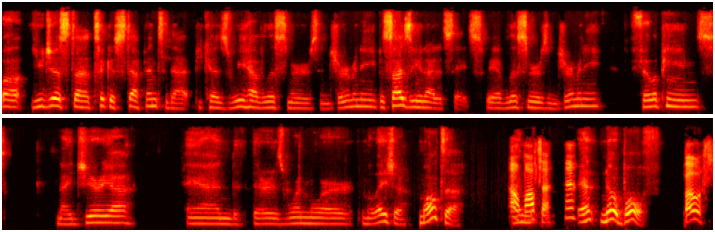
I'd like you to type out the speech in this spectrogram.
Well, you just uh, took a step into that because we have listeners in Germany, besides the United States. We have listeners in Germany, Philippines, Nigeria, and there is one more Malaysia, Malta. Oh, and, Malta. and no, both. Both.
